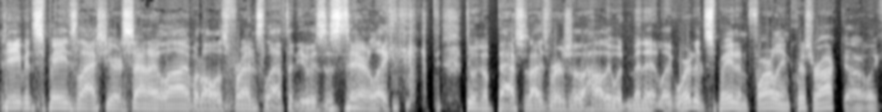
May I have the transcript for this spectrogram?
David Spades last year at Saturday Live when all his friends left, and he was just there like doing a bastardized version of the Hollywood Minute. Like, where did Spade and Farley and Chris Rock go? Like,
